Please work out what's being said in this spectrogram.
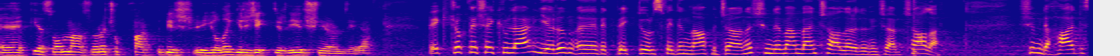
E, piyasa ondan sonra çok farklı bir e, yola girecektir diye düşünüyorum Zeliha. Peki çok teşekkürler. Yarın evet bekliyoruz Fed'in ne yapacağını. Şimdi hemen ben Çağlar'a döneceğim. Çağlar. Şimdi hadise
